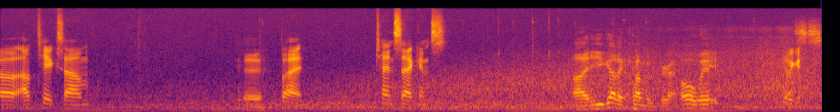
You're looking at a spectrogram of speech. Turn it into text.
Uh, I'll take some, Okay. but 10 seconds. Uh, you gotta come and grab. Oh wait. We Yes.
